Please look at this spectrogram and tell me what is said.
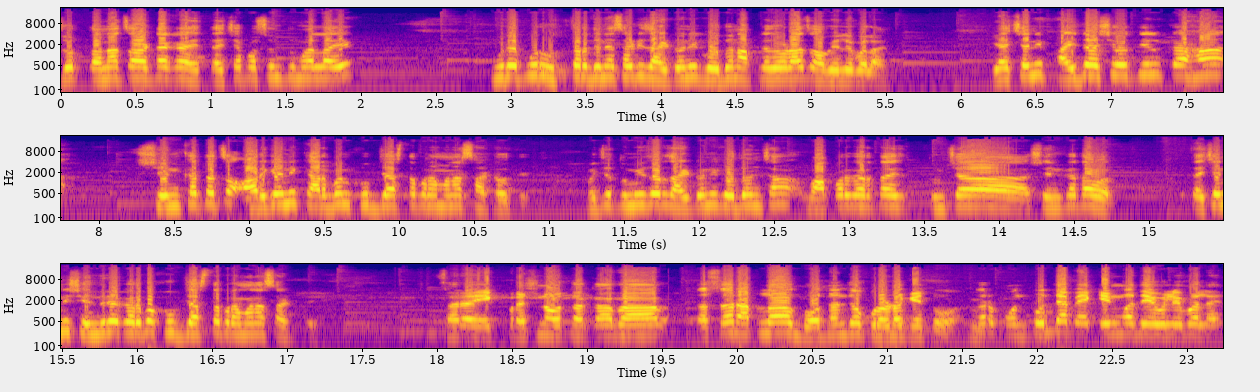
जो तणाचा अटॅक आहे त्याच्यापासून तुम्हाला एक पुरेपूर उत्तर देण्यासाठी झायटोनिक गोधन आपल्याजवळ आज अवेलेबल आहे. याच्याने फायदे असे होतील का? हा शेणखताचं ऑर्गॅनिक कार्बन खूप जास्त प्रमाणात साठवते. म्हणजे तुम्ही जर झायटोनिक गोधनचा वापर करताय तुमच्या शेणखतावर त्याच्याने सेंद्रिय कर्ब खूप जास्त प्रमाणात साठते. सर एक प्रश्न होता का बा? सर आपलं गोधन जो प्रोडक्ट येतो तर कोणकोणत्या पॅकिंगमध्ये अवेलेबल आहे?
